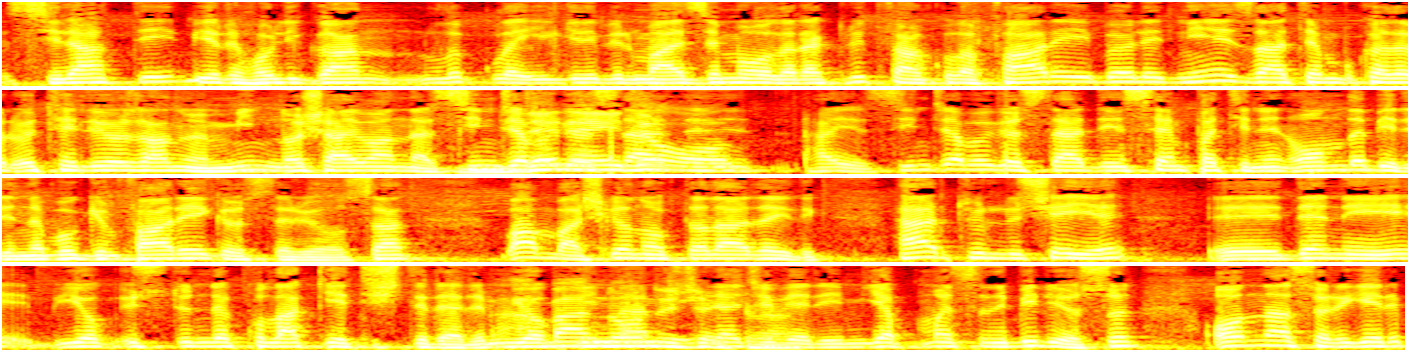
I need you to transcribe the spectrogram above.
silah değil bir holiganlıkla ilgili bir malzeme olarak lütfen kullan. Fareyi böyle niye zaten bu kadar öteliyoruz anlamıyorum. Minnoş hayvanlar. Sincaba Deneyde gösterdiğin, o. hayır sincaba gösterdiğin sempatinin onda birini bugün fareye gösteriyor olsan bambaşka noktalardaydık. Her türlü şeyi e, deneyi yok üstünde kulak yetiştirelim Ha, yok ben de bilmem onu diyecektim ilacı ha. vereyim yapmasını biliyorsun. Ondan sonra gelip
